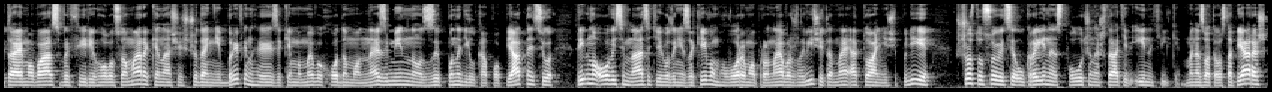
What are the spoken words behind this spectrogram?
Вітаємо вас в ефірі Голосу Америки. Наші щоденні брифінги, з якими ми виходимо незмінно з понеділка по п'ятницю. Рівно о 18-й годині за Києвом говоримо про найважливіші та найактуальніші події, що стосуються України, Сполучених Штатів і не тільки. Мене звати Остап Яриш.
